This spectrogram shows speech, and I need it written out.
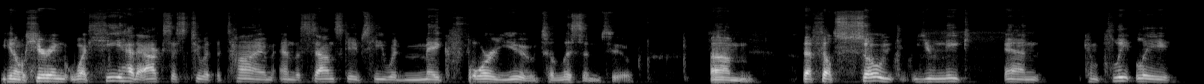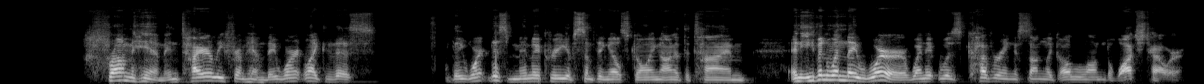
you know hearing what he had access to at the time and the soundscapes he would make for you to listen to um, that felt so unique and completely from him entirely from him. They weren't like this they weren't this mimicry of something else going on at the time. And even when they were when it was covering a song like all along the watchtower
